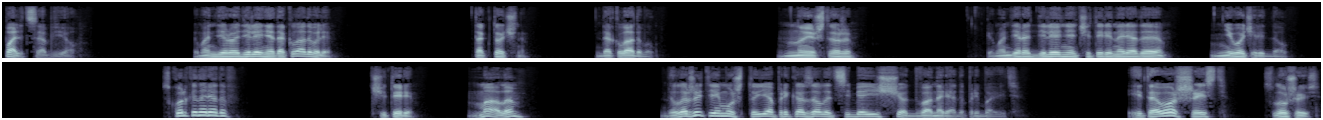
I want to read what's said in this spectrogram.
пальца обвел. Командиру отделения докладывали? Так точно. Докладывал. Ну и что же? Командир отделения четыре наряда не в очередь дал. Сколько нарядов? Четыре. Мало. Доложите ему, что я приказал от себя еще два наряда прибавить. Итого шесть. Слушаюсь.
